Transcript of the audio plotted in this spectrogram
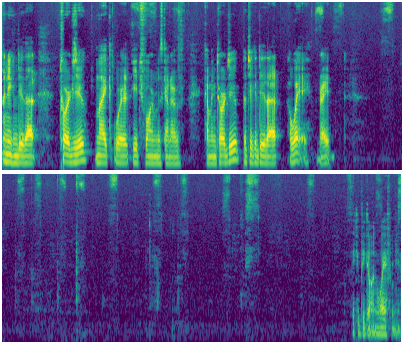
And you can do that towards you, like where each form is kind of coming towards you, but you could do that away, right? They could be going away from you.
